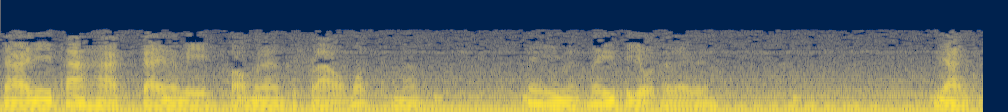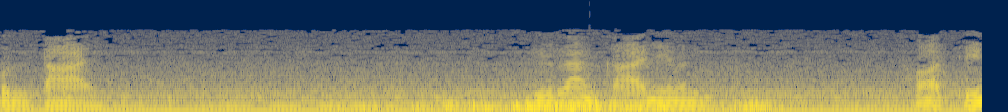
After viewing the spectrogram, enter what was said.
ใจนี้ถ้าหากใจไม่มีของนั้นก็เปล่าหมดนะไม่ไม่มีประโยชน์อะไรเลยอย่างคนตาย คือร่างกายนี่มันทอดทิ้ง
